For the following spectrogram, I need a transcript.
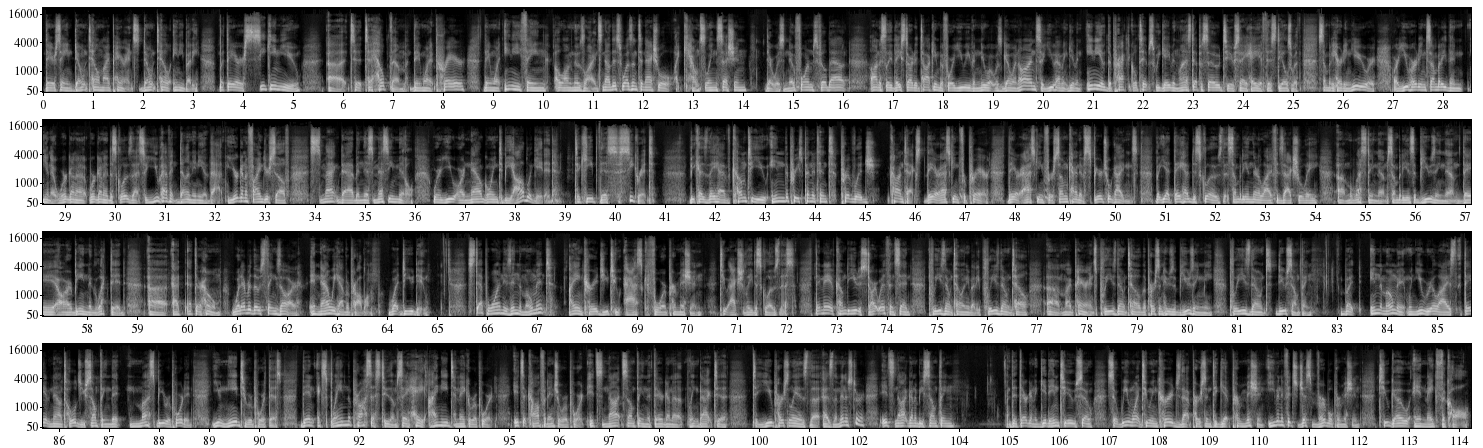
They are saying, don't tell my parents, don't tell anybody, but they are seeking you uh, to, to help them. They want prayer. They want anything along those lines. Now, this wasn't an actual like counseling session. There was no forms filled out. Honestly, they started talking before you even knew what was going on. So you haven't given any of the practical tips we gave in last episode to say, Hey, if this deals with somebody hurting you or, or you hurting somebody, then, you know, we're gonna, we're gonna disclose that. So you haven't done any of that. You're going to find yourself smack dab in this messy middle where you are now going to be obligated to keep this secret because they have come to you in the priest penitent privilege context. They are asking for prayer. They are asking for some kind of spiritual guidance, but yet they have disclosed that somebody in their life is actually uh, molesting them. Somebody is abusing them. They are being neglected uh, at, at their home, whatever those things are. And now we have a problem. What do you do? Step one is in the moment I encourage you to ask for permission to actually disclose this. They may have come to you to start with and said, please don't tell anybody. Please don't tell uh, my parents. Please don't tell the person who's abusing me. Please don't do something. But in the moment when you realize that they have now told you something that must be reported, you need to report this, then explain the process to them. Say, Hey, I need to make a report. It's a confidential report. It's not something that they're going to link back to, to you personally as the, as the minister. It's not going to be something that they're going to get into. So, so we want to encourage that person to get permission, even if it's just verbal permission to go and make the call.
